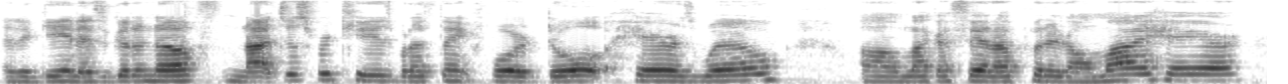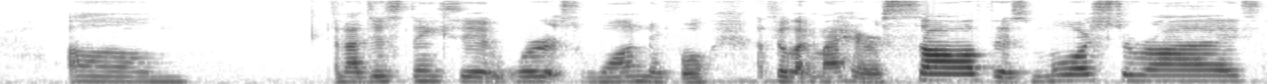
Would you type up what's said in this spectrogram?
And again, it's good enough, not just for kids, but I think for adult hair as well. Um, like I said, I put it on my hair. Um, and I just think it works wonderful. I feel like my hair is soft, it's moisturized.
